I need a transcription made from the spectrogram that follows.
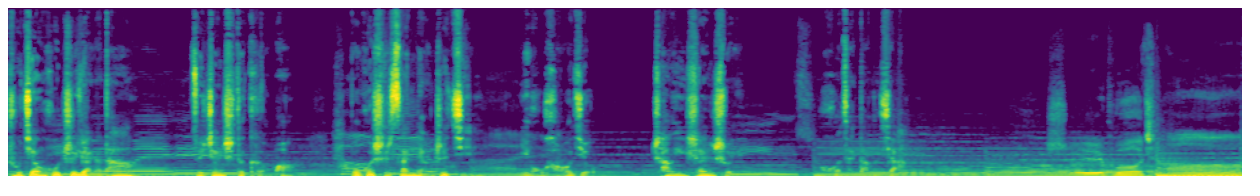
处江湖之远的他。最真实的渴望，不过是三两知己，一壶好酒，畅饮山水，活在当下。石破长，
